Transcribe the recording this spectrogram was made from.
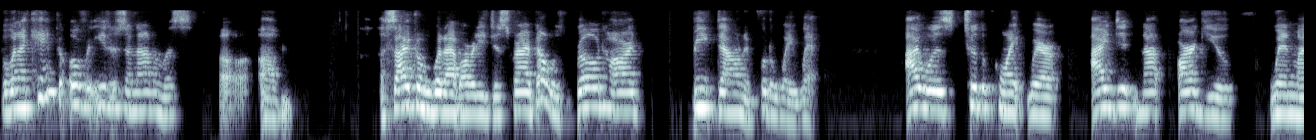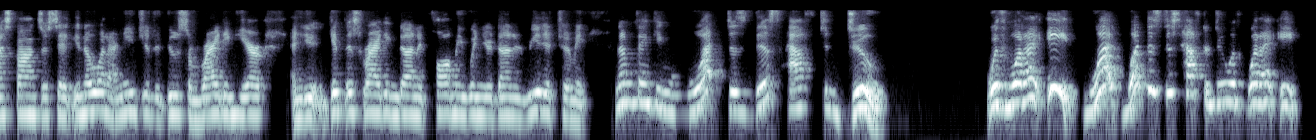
But when I came to Overeaters Anonymous, uh, um, aside from what I've already described, I was rode hard, beat down, and put away wet. I was to the point where I did not argue when my sponsor said, you know what, I need you to do some writing here and you get this writing done and call me when you're done and read it to me. And I'm thinking, what does this have to do with what I eat? What? What does this have to do with what I eat?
